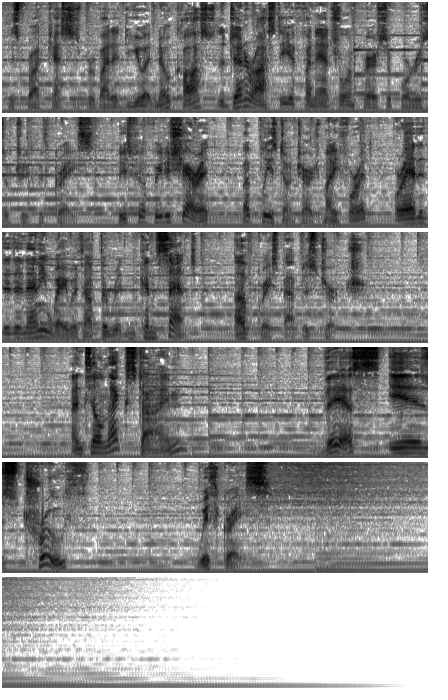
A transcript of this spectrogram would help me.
This broadcast is provided to you at no cost to the generosity of financial and prayer supporters of Truth with Grace. Please feel free to share it, but please don't charge money for it or edit it in any way without the written consent of Grace Baptist Church. Until next time, this is Truth with Grace.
